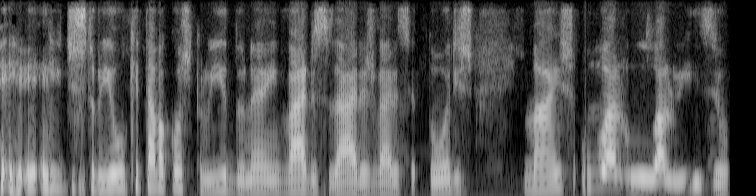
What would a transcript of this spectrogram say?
ele destruiu o que estava construído né, em várias áreas, vários setores, mas o, o Aloísio,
